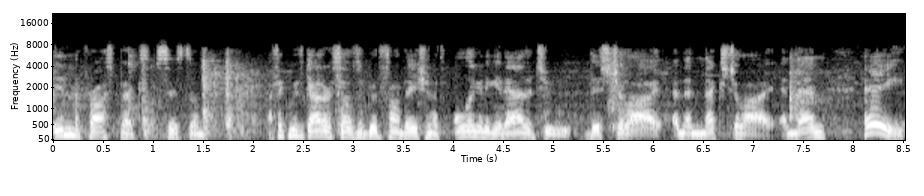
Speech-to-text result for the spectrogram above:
in the prospects system, I think we've got ourselves a good foundation that's only going to get added to this July and then next July. And then, hey,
